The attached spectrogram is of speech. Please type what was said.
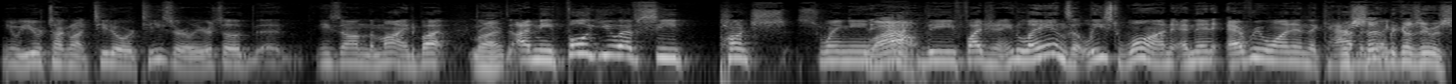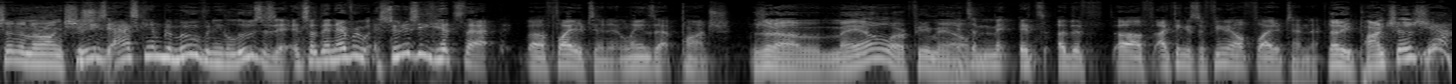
You know, you were talking about Tito Ortiz earlier, so uh, he's on the mind. But Right. I mean, full UFC punch swinging Wow. at the flight attendant. He lands at least one, and then everyone in the cabin like, because he was sitting in the wrong seat. he's asking him to move and he loses it. And so then every as soon as he hits that uh, flight attendant and lands that punch, Was it a male or female? it's a it's uh, the uh, I think it's a female flight attendant. that he punches? Yeah.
